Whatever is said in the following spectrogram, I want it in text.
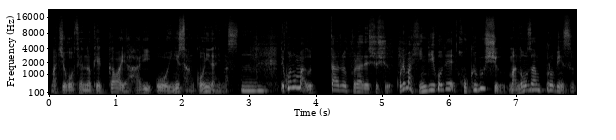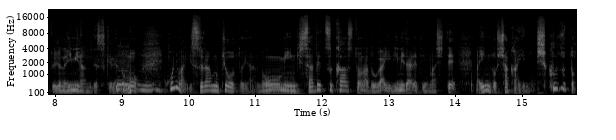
まあ、地方選の結果はやはり大いに参考になります。でこのまあタル・プラデシュ州。これまあヒンディー語で北部州、まあ、ノーザンプロビンスというような意味なんですけれども、うんうん、ここにはイスラム教徒や農民被差別カーストなどが入り乱れていまして、まあ、インド社会の縮図と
